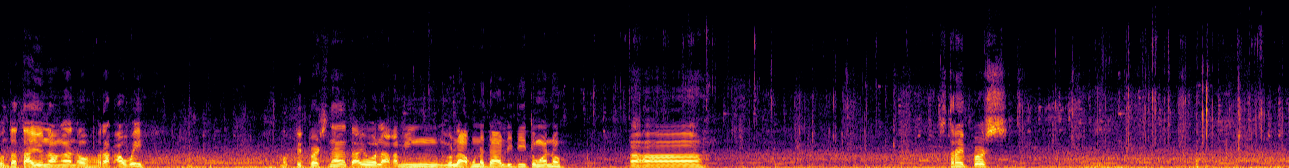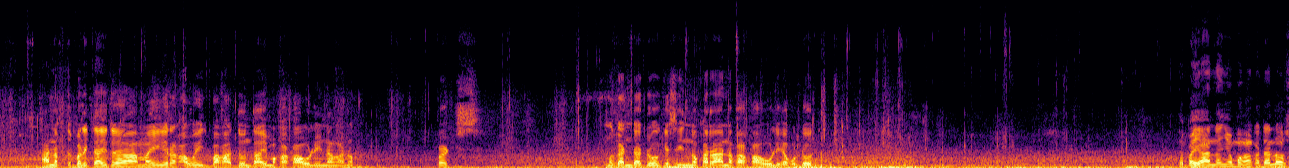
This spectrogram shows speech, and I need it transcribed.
Punta tayo ng ano, Rockaway. Magpe-first na tayo. Wala kaming wala akong nadali ditong ano. Ah stripers. Hanap balik tayo sa may Rockaway. Baka doon tayo makakahuli ng ano perch. Maganda doon kasi no nakaraan nakakahuli ako doon. Tabayanan nyo mga kadalos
